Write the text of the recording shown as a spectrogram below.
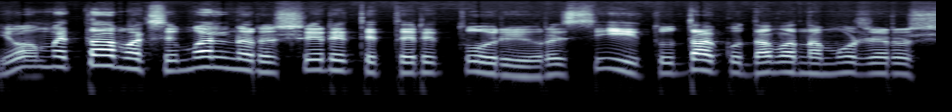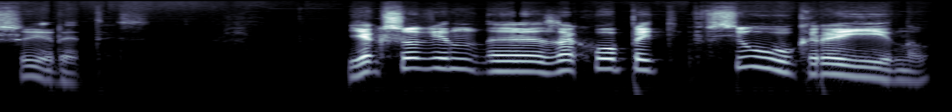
Його мета максимально розширити територію Росії туди, куди вона може розширитись. Якщо він е, захопить всю Україну,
